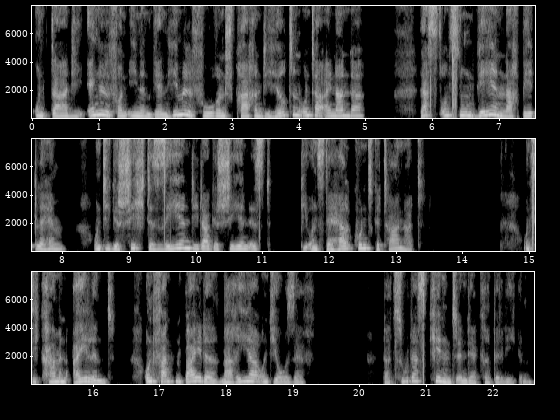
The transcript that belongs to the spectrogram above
Und da die Engel von ihnen gen Himmel fuhren, sprachen die Hirten untereinander, Lasst uns nun gehen nach Bethlehem und die Geschichte sehen, die da geschehen ist, die uns der Herr kundgetan hat. Und sie kamen eilend und fanden beide, Maria und Josef, dazu das Kind in der Krippe liegen.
